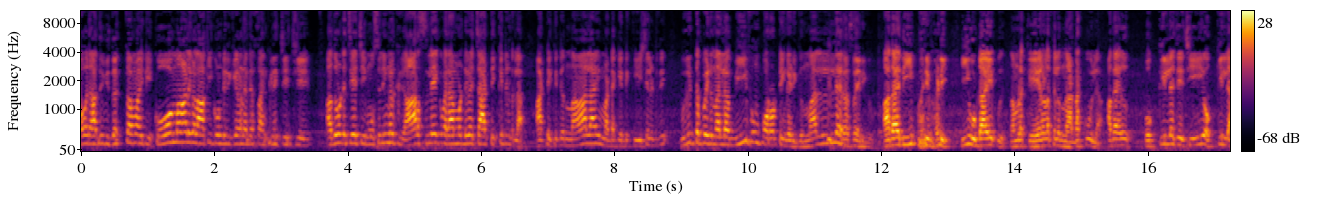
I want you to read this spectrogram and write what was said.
അവർ അത് വിദഗ്ധമായിട്ട് കോമാളികളാക്കിക്കൊണ്ടിരിക്കുകയാണ് എന്റെ സംഘിണി ചേച്ചിയെ. അതുകൊണ്ട് ചേച്ചി മുസ്ലിങ്ങൾക്ക് ആർ എസിലേക്ക് വരാൻ വേണ്ടി വെച്ച ആ ടിക്കറ്റ് ഉണ്ടല്ല. ആ ടിക്കറ്റ് നാലായി മടക്കിയിട്ട് കീശയിലിട്ട് വീട്ടിൽ പോയിട്ട് നല്ല ബീഫും പൊറോട്ടയും കഴിക്കും. നല്ല രസമായിരിക്കും അതായത് ഈ പരിപാടി ഈ ഉടായ്പ് നമ്മളെ കേരളത്തിൽ നടക്കൂല. അതായത് ഒക്കില്ല ചേച്ചി ഈ ഒക്കില്ല.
